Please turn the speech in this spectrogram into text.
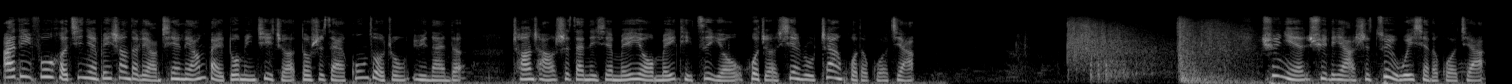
阿蒂夫和纪念碑上的两千两百多名记者都是在工作中遇难的，常常是在那些没有媒体自由或者陷入战火的国家。去年叙利亚是最危险的国家，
